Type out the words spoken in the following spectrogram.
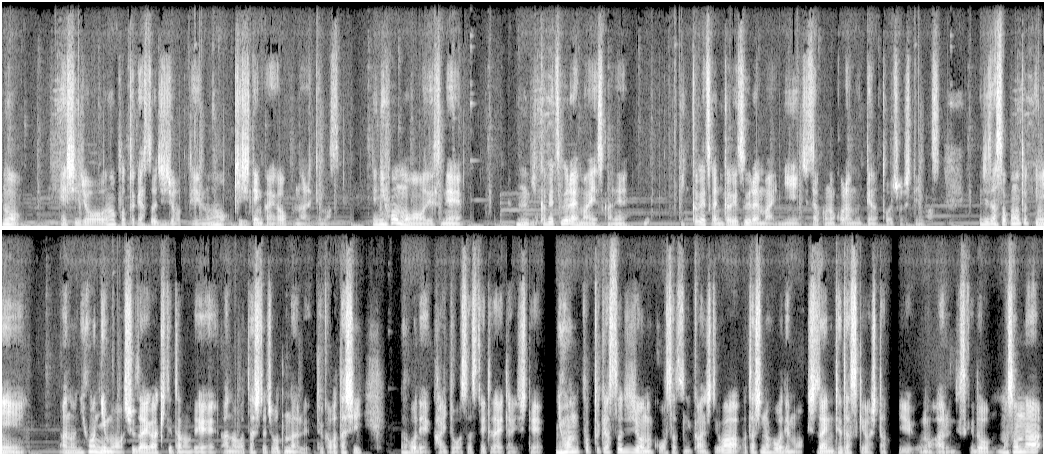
の市場のポッドキャスト事情っていうのの記事展開が行われています。で、日本もですね、うん、1ヶ月ぐらい前ですかね。1ヶ月か2ヶ月ぐらい前に、実はこのコラムっていうのは登場しています。実はそこの時に、あの、日本にも取材が来てたので、あの、私たち音なるというか、私の方で回答をさせていただいたりして、日本のポッドキャスト事情の考察に関しては、私の方でも取材の手助けをしたっていうのがあるんですけど、まあ、そんな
